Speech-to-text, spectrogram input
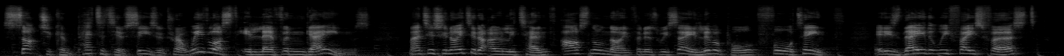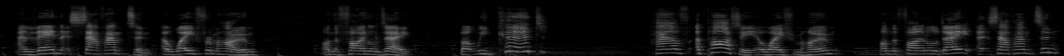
such a competitive season throughout. We've lost 11 games. Manchester United are only 10th, Arsenal 9th, and as we say, Liverpool 14th. It is they that we face first, and then Southampton away from home on the final day. But we could have a party away from home on the final day at Southampton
